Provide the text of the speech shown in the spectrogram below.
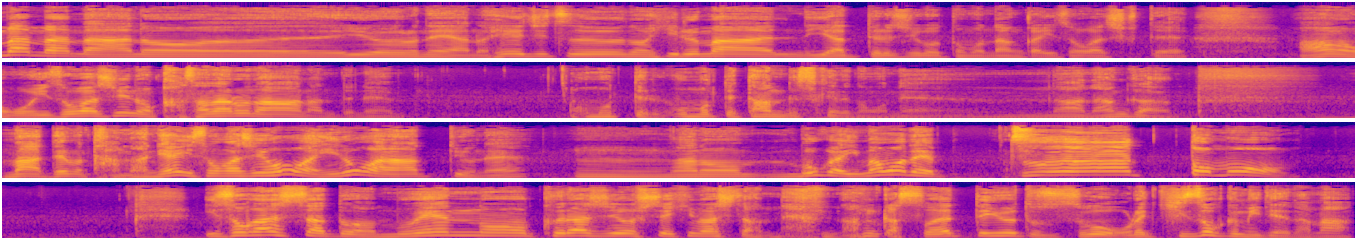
まあまあまあ、あのいろいろね、あの、平日の昼間やってる仕事もなんか忙しくて、ああ、こう忙しいの重なるなぁ、なんてね、思ってる、思ってたんですけれどもね。なあ、なんか、まあでもたまには忙しい方がいいのかなっていうね。うん、あの、僕は今までずっともう、忙しさとは無縁の暮らしをしてきましたんで、なんかそうやって言うとすごい俺貴族みてえだな。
